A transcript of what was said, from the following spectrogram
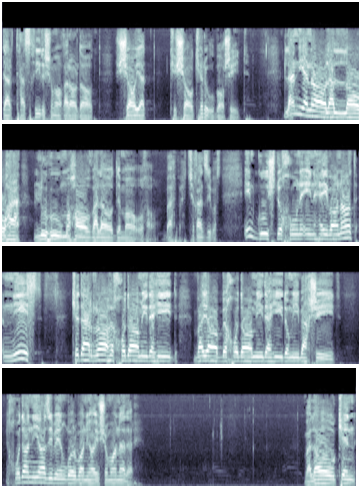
در تسخیر شما قرار داد. شاید که شاکر او باشید. لن ینال الله لحومها ولا دماؤها. به به چقدر زیباست. این گوشت و خون این حیوانات نیست. که در راه خدا می‌دهید و یا به خدا می‌دهید و میبخشید. خدا نیازی به این قربانی های شما نداره. ولکن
